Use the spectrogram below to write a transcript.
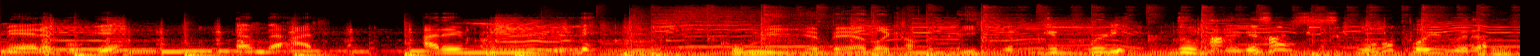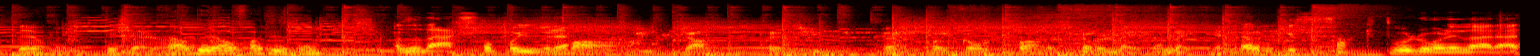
mer boogie enn det her. Er det mulig? Hvor mye bedre kan det bli? Det får ikke blitt dummere, liksom. Så på jordet. Det er vondt i sjela. Ja, det gjør faktisk vondt. Altså, det er så på jordet. Maken til type på en golfbane skal du lete lenge Jeg får ikke sagt hvor dårlig det her er.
